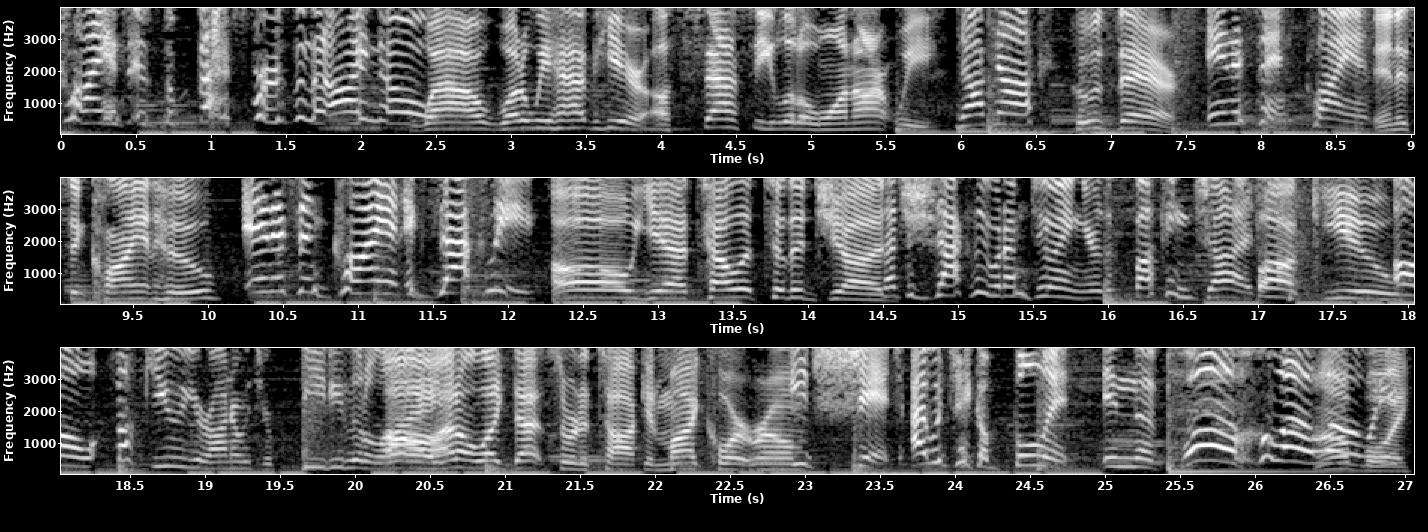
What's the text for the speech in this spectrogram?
client is the best person that I know. Wow, what do we have here? A sassy little one, aren't we? Knock knock. Who's there? Innocent client. Innocent client who? Innocent client, exactly. Oh yeah, tell it to the judge. That's exactly what I'm doing. You're the fucking judge. Fuck you. Oh, fuck you, Your Honor, with your beady little Oh, eyes. I don't like that sort of talk in my courtroom. Eat shit. I would take a bullet in the. Whoa, whoa, whoa. Oh, boy.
